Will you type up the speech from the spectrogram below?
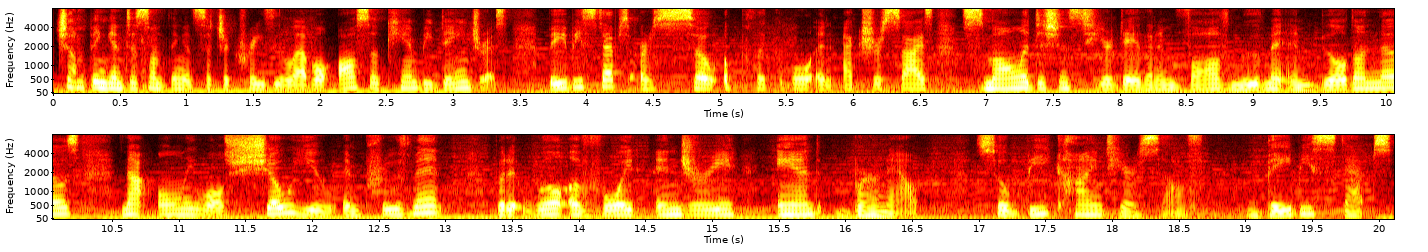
jumping into something at such a crazy level also can be dangerous. Baby steps are so applicable in exercise. Small additions to your day that involve movement and build on those not only will show you improvement, but it will avoid injury and burnout. So be kind to yourself. Baby steps,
